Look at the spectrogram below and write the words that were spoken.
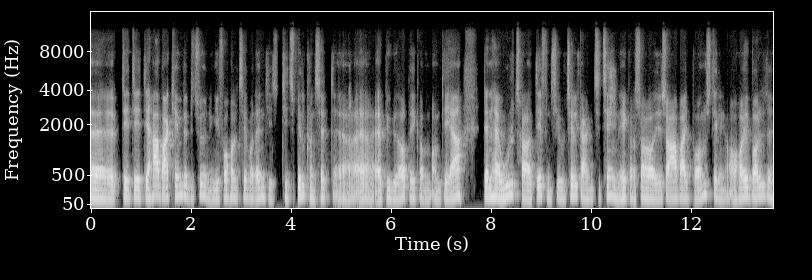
Uh, det, det, det har bare kæmpe betydning i forhold til, hvordan dit, dit spilkoncept er, er, er bygget op, ikke? Om, om det er den her ultra defensive tilgang til tingene, ikke? og så, så arbejde på omstilling og høje bolde,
